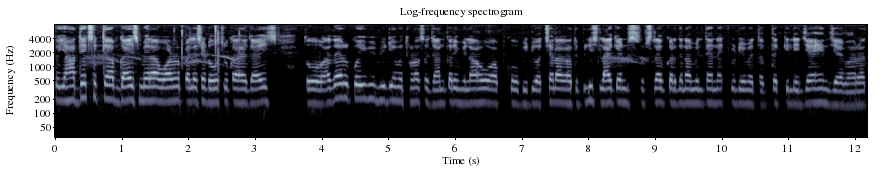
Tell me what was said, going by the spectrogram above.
तो यहाँ देख सकते हैं आप गाइस मेरा ऑर्डर पहले सेट हो चुका है गाइस तो अगर कोई भी वीडियो में थोड़ा सा जानकारी मिला हो, आपको वीडियो अच्छा लगा हो तो प्लीज़ लाइक एंड सब्सक्राइब कर देना. मिलता है नेक्स्ट वीडियो में. तब तक के लिए जय हिंद, जय भारत.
